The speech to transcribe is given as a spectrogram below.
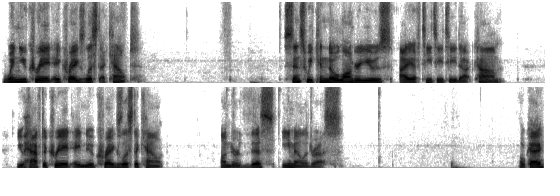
when you create a Craigslist account, since we can no longer use ifttt.com, you have to create a new Craigslist account under this email address. Okay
